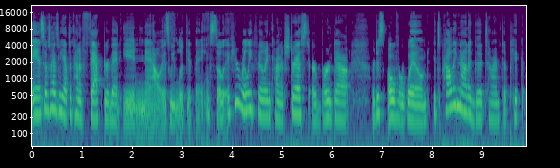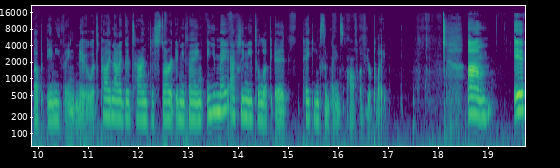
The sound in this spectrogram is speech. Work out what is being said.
And sometimes we have to kind of factor that in now as we look at things. So if you're really feeling kind of stressed or burnt out or just overwhelmed it's probably not a good time to pick up anything new. It's probably not a good time to start anything. And you may actually need to look at taking some things off of your plate. Um, if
